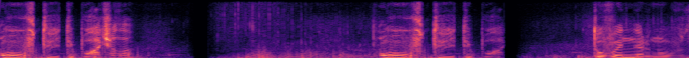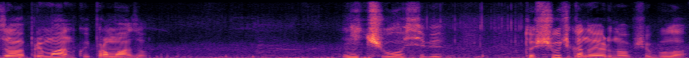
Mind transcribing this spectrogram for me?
Ух ти, ти бачила? Ух ти, ти бачила. То винирнув за приманкою, промазав. Нічого собі. То щучка, наверное, вообще була.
